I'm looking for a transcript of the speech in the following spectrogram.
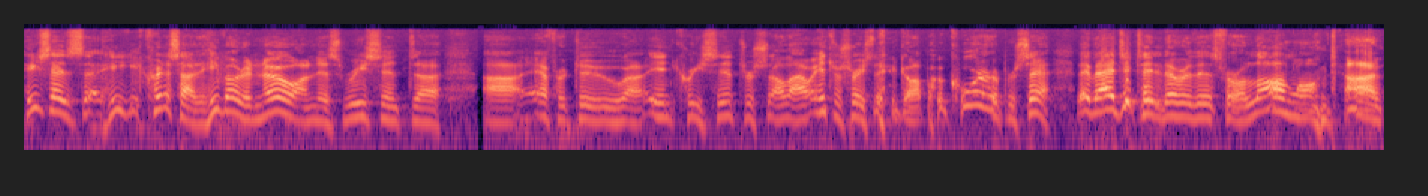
he says uh, he criticized it. He voted no on this recent uh, uh effort to uh, increase interest, allow interest rates to go up a quarter of a percent. They've agitated over this for a long, long time,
